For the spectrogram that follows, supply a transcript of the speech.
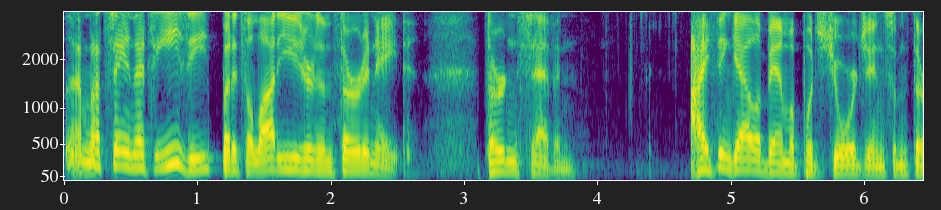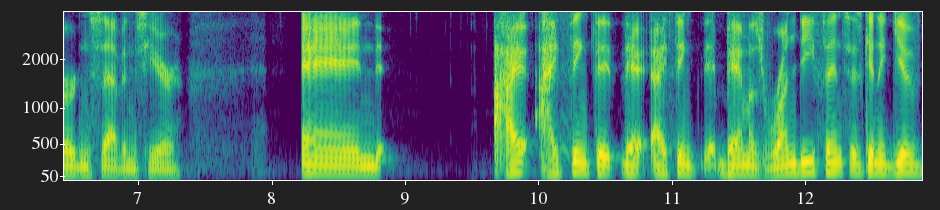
I'm not saying that's easy, but it's a lot easier than third and eight, third and seven. I think Alabama puts Georgia in some third and sevens here. And I I think that I think that Bama's run defense is going to give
